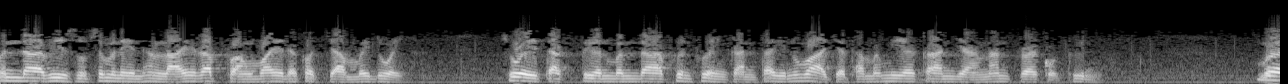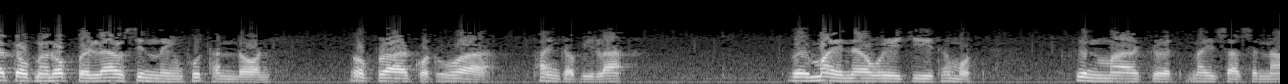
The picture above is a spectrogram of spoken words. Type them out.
บรรดาพิสุทธิสมณีทั้งหลายรับฟังไว้แล้วก็จำไว้ด้วย ช่วยตักเตือนบรรดาเพื่อนๆกัน ถ้าเห็นว่าจะทำให้มีอาการอย่างนั้นปรากฏขึ้น เมื่อตกนรกไปแล้วสิ้นหนึ่งพุทธันดร ก็ปรากฏว่าท่านกบิละโดยไม่แนวเวจีทั้งหมด ขึ้นมาเกิดในศาสนา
